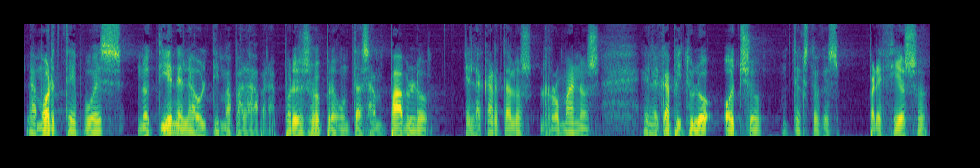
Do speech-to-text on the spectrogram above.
La muerte, pues, no tiene la última palabra. Por eso pregunta San Pablo en la carta a los romanos, en el capítulo 8, un texto que es precioso,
